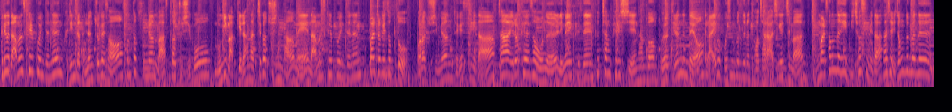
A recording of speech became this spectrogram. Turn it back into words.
그리고 남은 스킬 포인트는 그린자 단련 쪽에서 손톱 숙련 마스터 주시고 무기 막기를 하나 찍어 주신 다음에 남은 스킬 포인트는 폭발적인 속도 몰아주시면 되겠습니다. 자 이렇게 해서 오늘 리메이크된 표창 퓨리신 한번 보여드렸는데요. 라이브 보신 분들은 더 잘 아시겠지만 정말 성능이 미쳤습니다. 사실 이 정도면은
